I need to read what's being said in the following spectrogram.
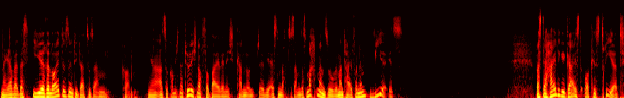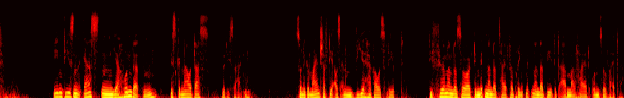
Naja, weil das ihre Leute sind, die da zusammenkommen. Ja, also komme ich natürlich noch vorbei, wenn ich kann und äh, wir essen noch zusammen. Das macht man so, wenn man Teil von einem Wir ist. Was der Heilige Geist orchestriert in diesen ersten Jahrhunderten, ist genau das, würde ich sagen. So eine Gemeinschaft, die aus einem Wir heraus lebt, die füreinander sorgt, die miteinander Zeit verbringt, miteinander betet, Abendmahl feiert und so weiter.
